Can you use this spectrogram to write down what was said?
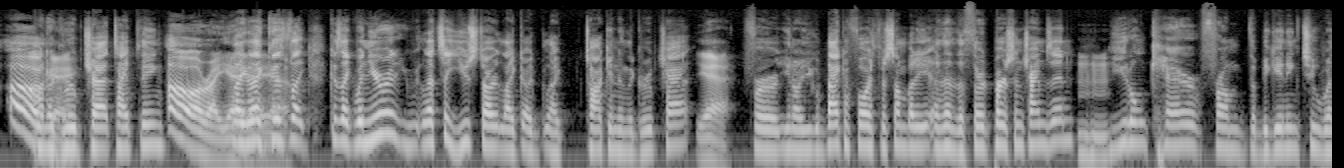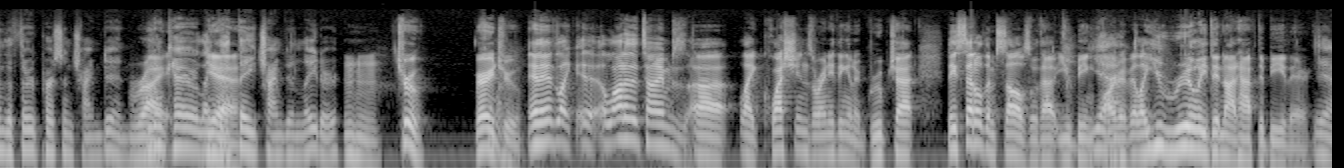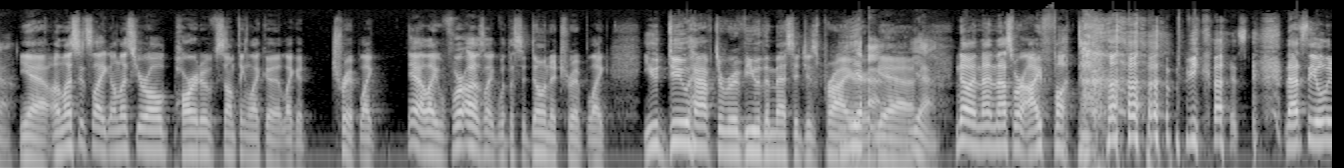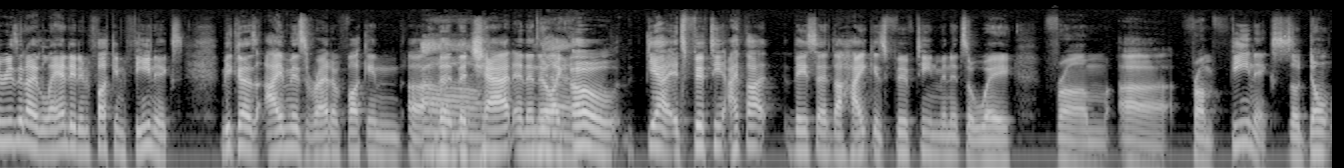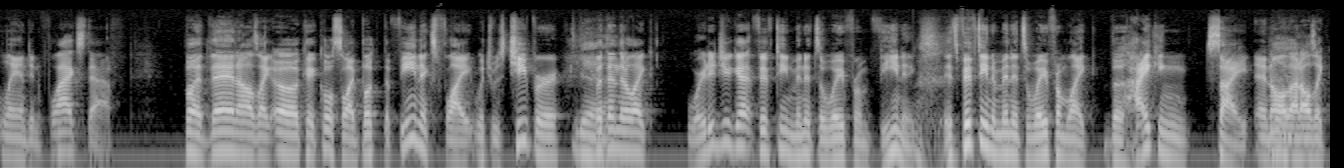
oh, on a group chat type thing. Oh, all right, yeah, like yeah, like yeah. cause like cause like when you're let's say you start like a like talking in the group chat yeah. for you know you go back and forth with somebody and then the third person chimes in Mhm. you don't care from the beginning to when the third person chimed in Right. you don't care like Yeah. that they chimed in later Mm-hmm. True. Very true. And then, like, a lot of the times, uh, like questions or anything in a group chat, they settle themselves without you being Yeah. part of it. Like, you really did not have to be there. yeah Yeah, unless it's like, unless you're all part of something like a like a trip, like. Yeah, like for us, like with the Sedona trip, like you do have to review the messages prior. Yeah, Yeah, yeah. No, and then that's where I fucked up because that's the only reason I landed in fucking Phoenix because I misread a fucking uh, the the Oh, chat, and then they're like, "Oh, yeah, it's 15." I thought they said the hike is 15 minutes away from uh from Phoenix, so don't land in Flagstaff. But then I was like, "Oh, okay, cool." So I booked the Phoenix flight, which was cheaper. Yeah. But then they're like, "Where did you get 15 minutes away from Phoenix? it's 15 minutes away from like the hiking site and all that." I was like,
